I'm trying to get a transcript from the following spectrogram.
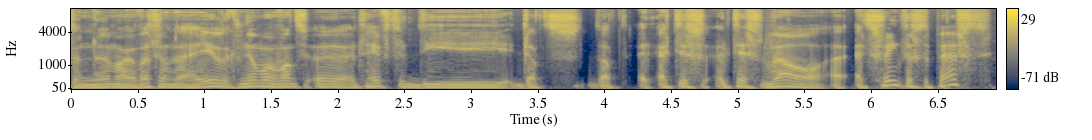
Wat een nummer. Wat een heerlijk nummer. Want eh, het heeft die. Dat, dat, het, is, het is wel. eh, het swingt als de pest.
